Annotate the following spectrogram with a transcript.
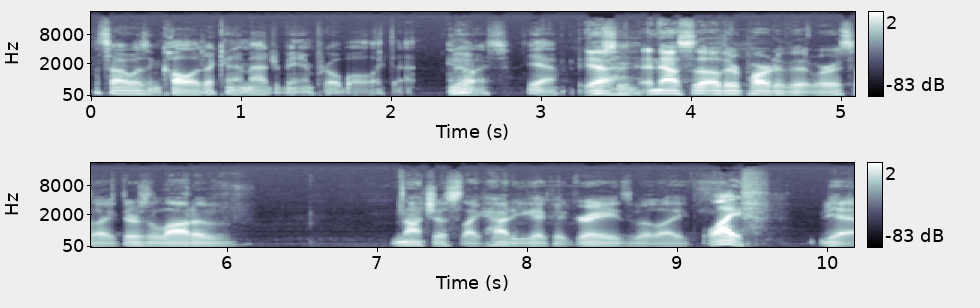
that's how I was in college. I can't imagine being in pro ball like that. Yeah. Anyways, yeah, Yeah, proceed. and that's the other part of it where it's like there's a lot of not just like how do you get good grades, but like life, yeah,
